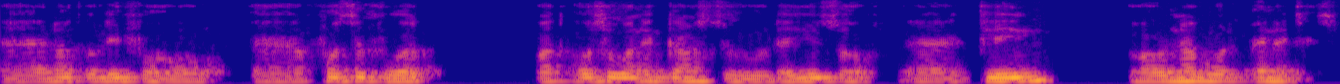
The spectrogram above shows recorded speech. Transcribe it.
uh, not only for uh, fossil fuel, but also when it comes to the use of uh, clean or renewable energies.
